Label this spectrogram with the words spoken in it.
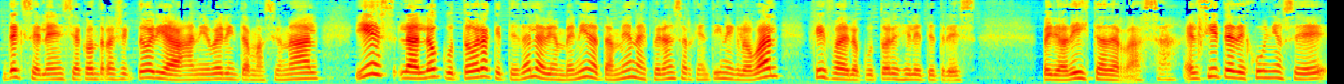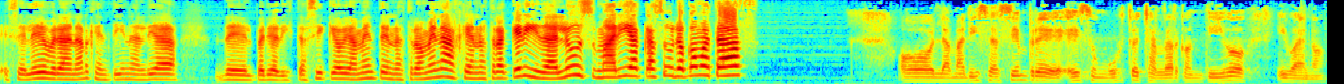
de excelencia, con trayectoria a nivel internacional, y es la locutora que te da la bienvenida también a Esperanza Argentina y Global, jefa de locutores LT3, periodista de raza. El 7 de junio se celebra en Argentina el Día del Periodista, así que obviamente nuestro homenaje a nuestra querida Luz María Casulo, ¿cómo estás? Hola Marisa, siempre es un gusto charlar contigo y bueno,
